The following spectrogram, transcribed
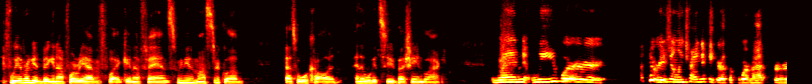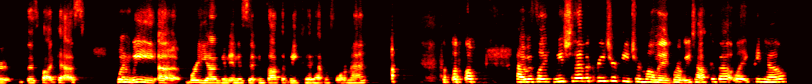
If we ever get big enough where we have like enough fans, we need a monster club. That's what we'll call it. And then we'll get sued by Shane Black. When we were originally trying to figure out the format for this podcast, when we uh, were young and innocent and thought that we could have a format, I was like, we should have a creature feature moment where we talk about, like, you know,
